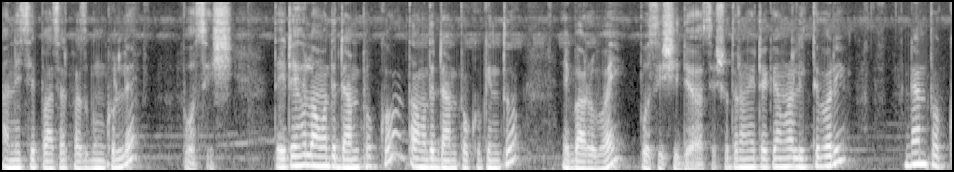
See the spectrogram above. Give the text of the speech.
আর নিচে পাঁচ আর পাঁচ গুণ করলে পঁচিশ। তো এটাই হলো আমাদের ডান পক্ষ, তো আমাদের ডান পক্ষ কিন্তু এই বারো বাই পঁচিশই দেওয়া আছে। সুতরাং এটাকে আমরা লিখতে পারি ডান পক্ষ।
